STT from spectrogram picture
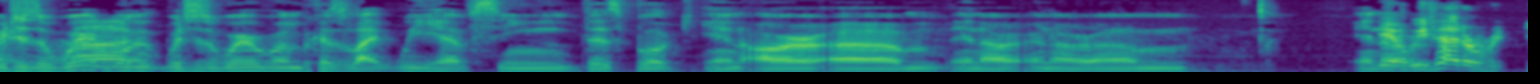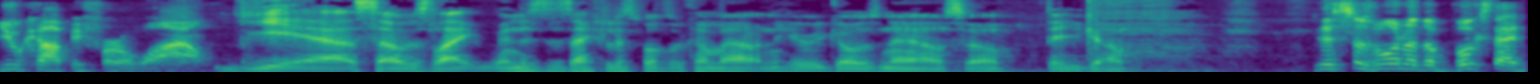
which is a weird Uh, one. Which is a weird one because like we have seen this book in our um in our in our um in Yeah, our, we've had a review copy for a while. yeah. So I was like, when is this actually supposed to come out? And here it goes now. So there you go. This is one of the books that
